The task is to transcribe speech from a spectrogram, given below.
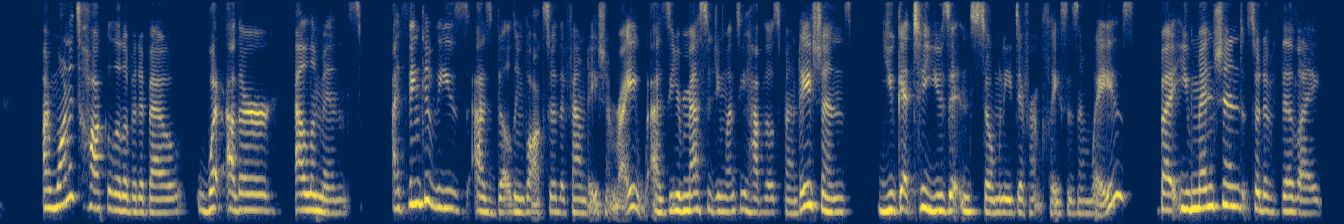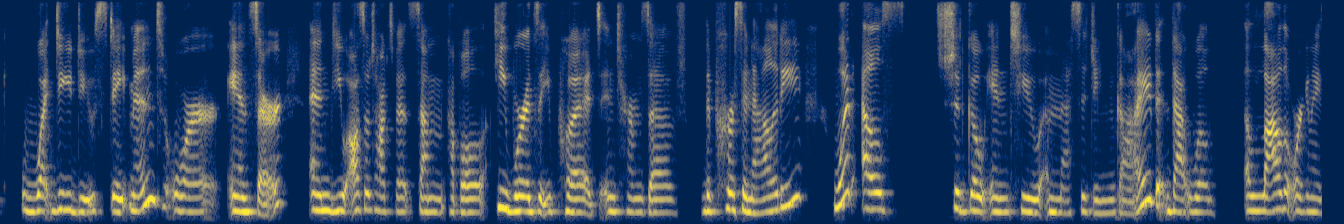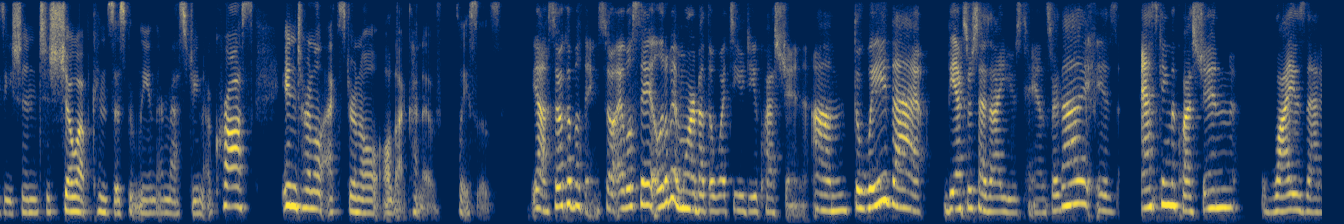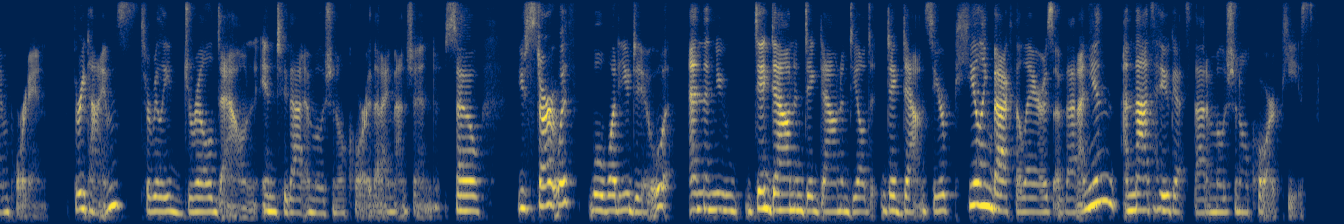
i want to talk a little bit about what other elements I think of these as building blocks or the foundation, right? As you're messaging, once you have those foundations, you get to use it in so many different places and ways. But you mentioned sort of the like, what do you do statement or answer. And you also talked about some couple keywords that you put in terms of the personality. What else should go into a messaging guide that will allow the organization to show up consistently in their messaging across internal, external, all that kind of places? Yeah, so a couple things. So I will say a little bit more about the what do you do question. Um, the way that the exercise I use to answer that is asking the question, why is that important? Three times to really drill down into that emotional core that I mentioned. So you start with, well, what do you do? And then you dig down and dig down and deal, dig down. So you're peeling back the layers of that onion. And that's how you get to that emotional core piece.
